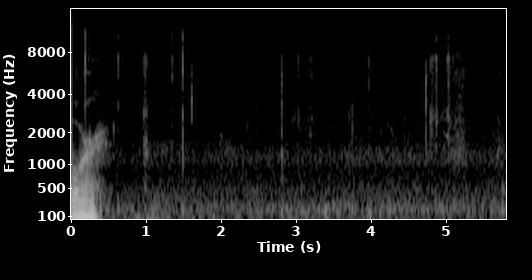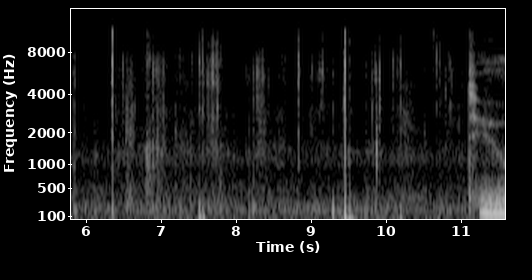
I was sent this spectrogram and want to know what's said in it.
Four. Two.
